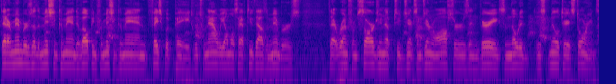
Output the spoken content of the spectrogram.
that are members of the Mission Command Developing for Mission Command Facebook page, which now we almost have 2,000 members that run from sergeant up to gen- some general officers and very some noted his- military historians.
